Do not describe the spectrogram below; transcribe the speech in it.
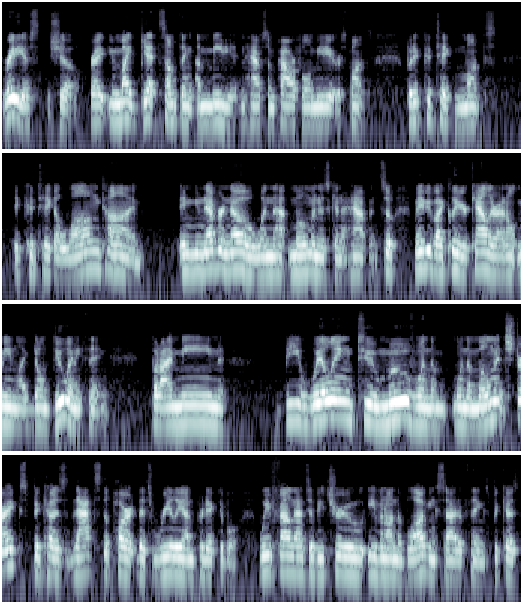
radio show, right? You might get something immediate and have some powerful immediate response, but it could take months. It could take a long time and you never know when that moment is going to happen. So maybe by clear your calendar, I don't mean like don't do anything, but I mean be willing to move when the when the moment strikes because that's the part that's really unpredictable. We've found that to be true even on the blogging side of things because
